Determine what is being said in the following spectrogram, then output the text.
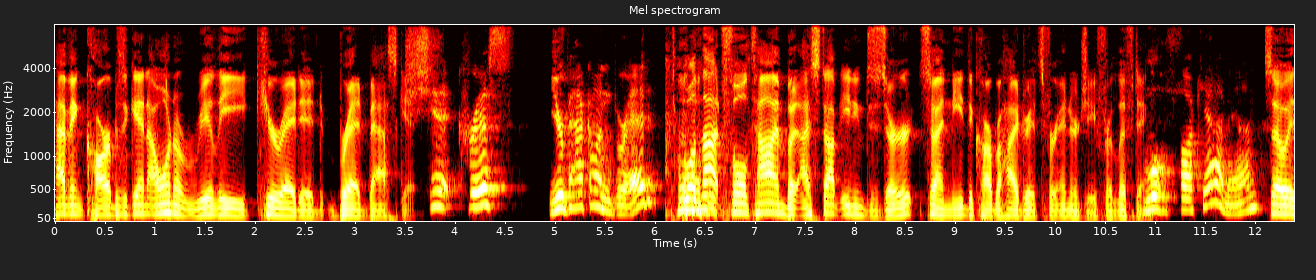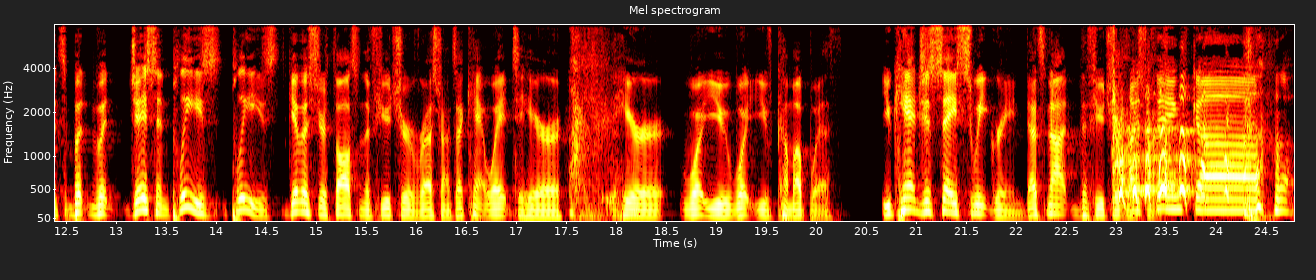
having carbs again, I want a really curated bread basket. shit, Chris, you're back on bread. Well, not full time, but I stopped eating dessert, so I need the carbohydrates for energy for lifting. Well, fuck yeah, man. So it's but but Jason, please please give us your thoughts on the future of restaurants. I can't wait to hear hear what you what you've come up with. You can't just say Sweetgreen. That's not the future of I think uh,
